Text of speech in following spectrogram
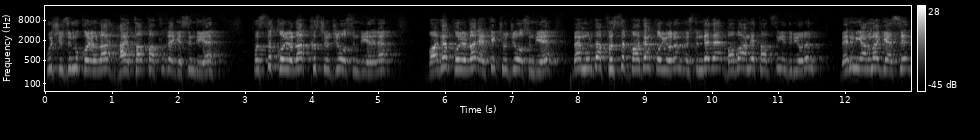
Kuş üzümü koyuyorlar. hay- tat tatlı geçsin diye. Fıstık koyuyorlar. Kız çocuğu olsun diyeler. Badem koyuyorlar. Erkek çocuğu olsun diye. Ben burada fıstık badem koyuyorum. Üstünde de babaanne tatlısı yediriyorum. Benim yanıma gelsin.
